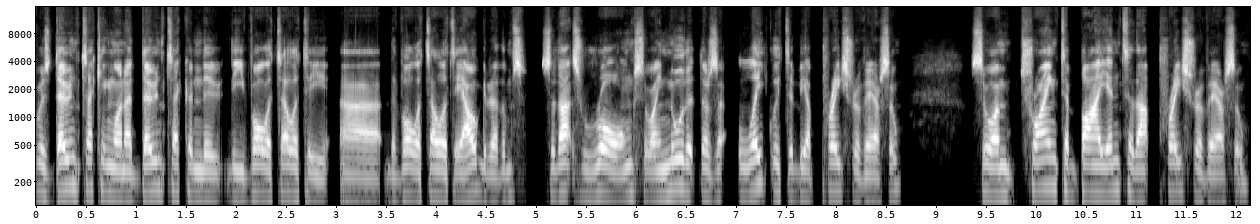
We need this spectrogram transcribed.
was down ticking on a down tick on the the volatility uh, the volatility algorithms. So that's wrong. So I know that there's likely to be a price reversal. So I'm trying to buy into that price reversal.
